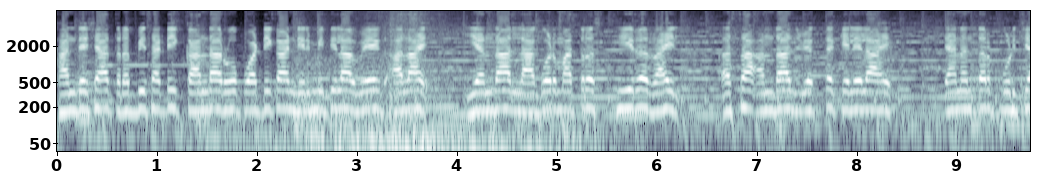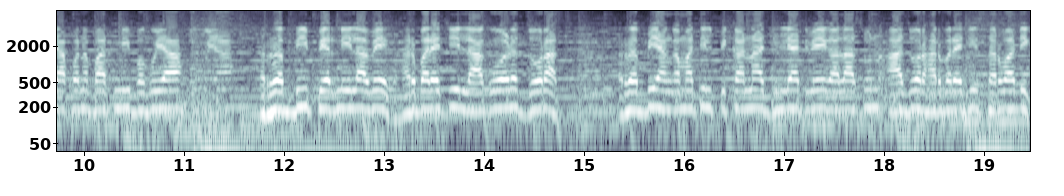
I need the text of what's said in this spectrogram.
खानदेशात रब्बीसाठी कांदा रोपवाटिका निर्मितीला वेग आला आहे. यंदा लागवड मात्र स्थिर राहील. असा अंदाज व्यक्त केलेला आहे. त्यानंतर पुढची आपण बातमी बघूया. रब्बी पेरणीला वेग हरभऱ्याची लागवड जोरात. रब्बी हंगामातील पिकांना जिल्ह्यात वेग आला असून आजवर हरभऱ्याची सर्वाधिक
